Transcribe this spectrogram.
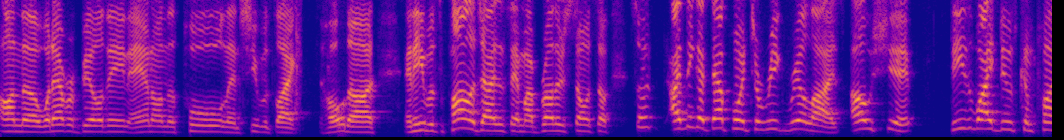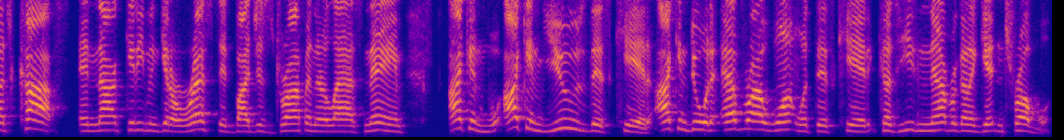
on the whatever building and on the pool. And she was like, hold on. And he was apologizing, saying, my brother's so and so. So I think at that point, Tariq realized, oh shit, these white dudes can punch cops and not get even get arrested by just dropping their last name. I can I can use this kid. I can do whatever I want with this kid because he's never gonna get in trouble.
